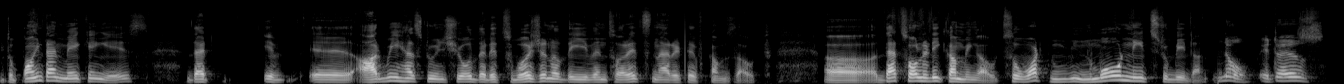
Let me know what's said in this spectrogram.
the point I'm making is that if uh, army has to ensure that its version of the events or its narrative comes out, uh, that's already coming out. So what more needs to be done? No, it is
